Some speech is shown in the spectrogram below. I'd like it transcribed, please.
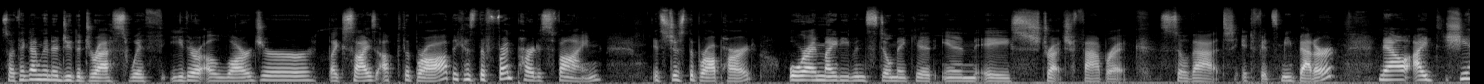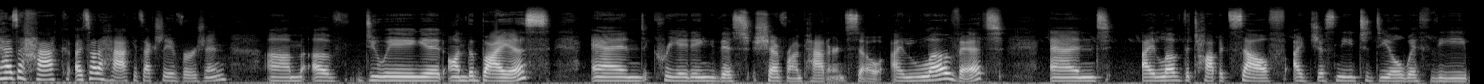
So I think I'm going to do the dress with either a larger like size up the bra because the front part is fine. It's just the bra part or I might even still make it in a stretch fabric so that it fits me better now I she has a hack it's not a hack it's actually a version um, of doing it on the bias and creating this chevron pattern so I love it and I love the top itself. I just need to deal with the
